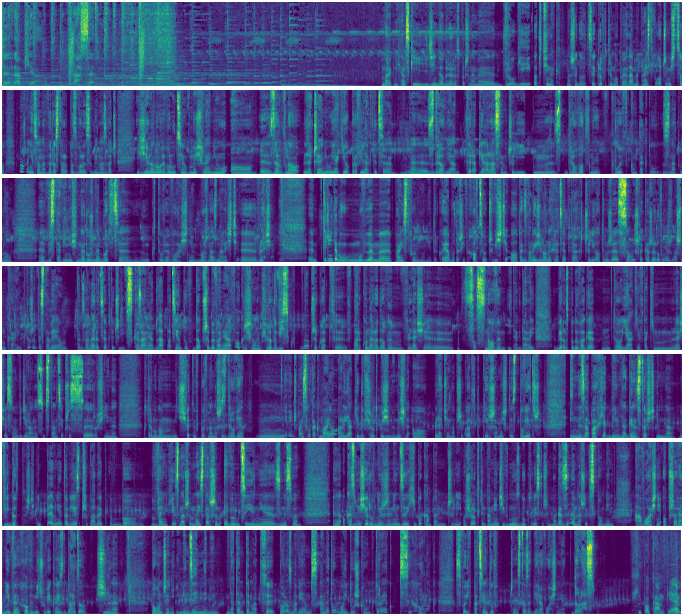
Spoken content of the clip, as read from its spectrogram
Terapia lasem. Marek Michalski, dzień dobry. Rozpoczynamy drugi odcinek naszego cyklu, w którym opowiadamy Państwu o czymś, co może nieco na wyrost, ale pozwolę sobie nazwać zieloną rewolucją w myśleniu o e, zarówno leczeniu, jak i o profilaktyce e, zdrowia. Terapia lasem, czyli mm, zdrowotny wpływ kontaktu z naturą, e, wystawienie się na różne bodźce, które właśnie można znaleźć e, w lesie. E, tydzień temu mówiłem Państwu, no nie tylko ja, bo też i fachowcy oczywiście, o tak zwanych zielonych receptach, czyli o tym, że są już lekarze również w naszym kraju, którzy wystawiają tak zwane recepty, czyli wskazania dla pacjentów do przebywania w określonym środowisku. Na przykład w Parku Narodowym, w lesie sosnowym i tak dalej, biorąc pod uwagę to, jakie w takim lesie są wydzielane substancje przez e, rośliny, które mogą mieć świetny wpływ na nasze zdrowie. Mm, nie wiem, czy Państwo tak mają, ale ja kiedy w środku zimy myślę o lecie na przykład, to pierwsza myśl to jest powietrze. Inny zapach, jakby inna gęstość, inna wilgotność. I pewnie to nie jest przypadek, bo węch jest naszym najstarszym ewolucyjnie zmysłem. E, okazuje się również, że między hipokampem, czyli ośrodkiem pamięci w mózgu, który jest też magazynem naszych wspomnień, a właśnie obszarami węchowymi człowieka jest bardzo silne połączenie. I między innymi na ten temat e, porozmawiałem z Anetą Mojduszką, która jako psycholog swoich pacjentów często zabiera właśnie do lasu. W hipokampie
